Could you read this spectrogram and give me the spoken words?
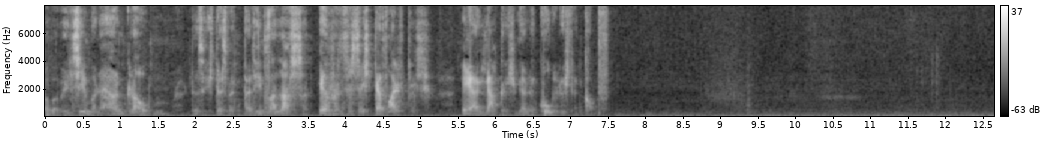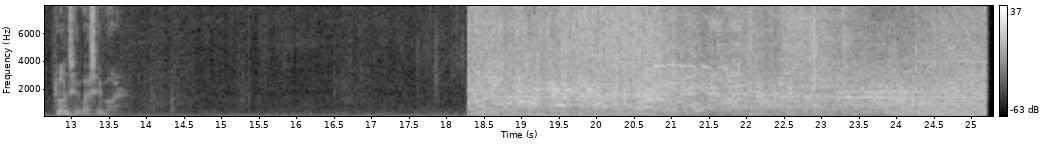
Aber wenn Sie, meine Herren, glauben, dass ich deswegen Berlin verlasse, irren Sie sich gewaltig. Eher jage ich mir eine Kugel durch den Kopf. Tun Sie, was Sie wollen.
